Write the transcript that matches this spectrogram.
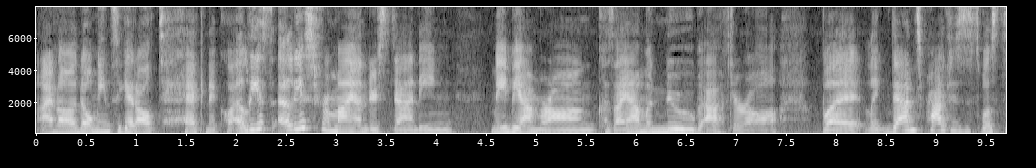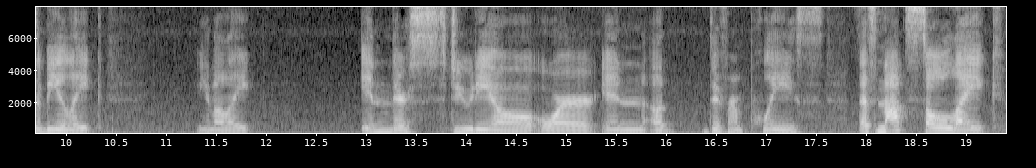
I know, I don't mean to get all technical. At least, at least from my understanding. Maybe I'm wrong, because I am a noob after all. But, like, dance practice is supposed to be, like, you know, like, in their studio or in a different place. That's not so, like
